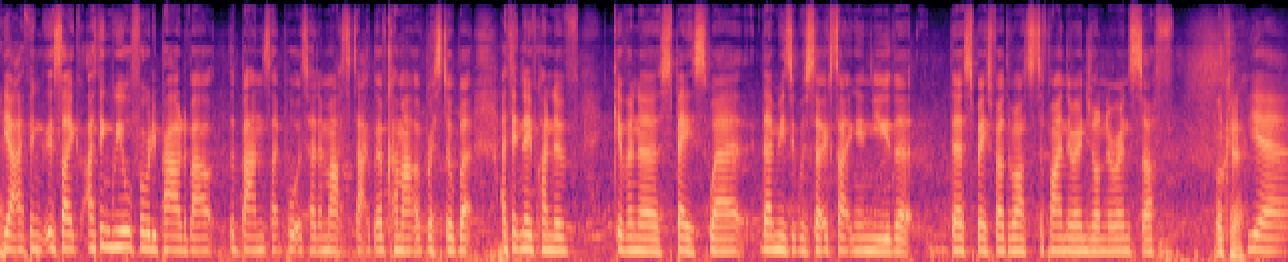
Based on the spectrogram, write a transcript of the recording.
yeah, I think it's like I think we all feel really proud about the bands like Portishead and Mass Attack that have come out of Bristol. But I think they've kind of given a space where their music was so exciting and new that there's space for other artists to find their own genre and stuff. okay. Yeah.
